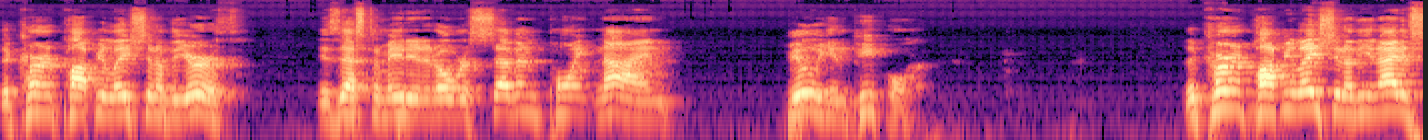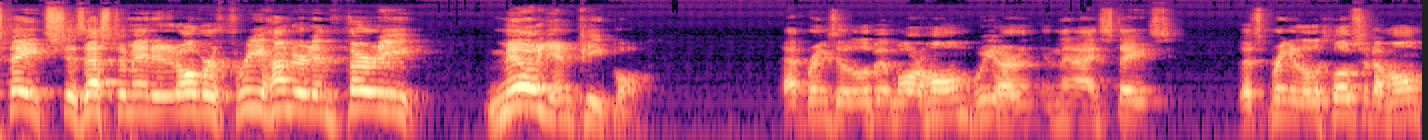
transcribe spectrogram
The current population of the earth is estimated at over 7.9 billion people. The current population of the United States is estimated at over 330 million people. That brings it a little bit more home. We are in the United States. Let's bring it a little closer to home.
